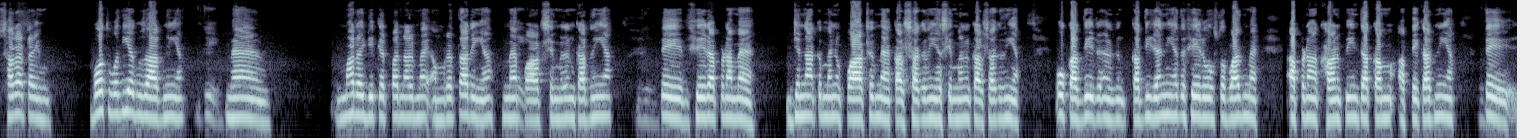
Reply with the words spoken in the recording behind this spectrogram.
ਸਾਰਾ ਟਾਈਮ ਬਹੁਤ ਵਧੀਆ ਗੁਜ਼ਾਰਨੀ ਆ। ਜੀ। ਮੈਂ ਮਹਾਰਾਜ ਦੀ ਕਿਰਪਾ ਨਾਲ ਮੈਂ ਅੰਮ੍ਰਿਤਧਾਰੀ ਆ। ਮੈਂ ਜੀ। ਪਾਠ ਸਿਮਰਨ ਕਰਦੀ ਆ। ਜੀ। ਤੇ ਫਿਰ ਆਪਣਾ ਮੈਂ ਜਿੰਨਾ ਕੁ ਮੈਨੂੰ ਪਾਠ ਮੈਂ ਕਰ ਸਕਦੀ ਆ ਸਿਮਰਨ ਕਰ ਸਕਦੀ ਆ ਉਹ ਕਰਦੀ ਕਰਦੀ ਰਹਿੰਦੀ ਆ ਤੇ ਫਿਰ ਉਸ ਤੋਂ ਬਾਅਦ ਮੈਂ ਆਪਣਾ ਖਾਣ ਪੀਣ ਦਾ ਕੰਮ ਆਪੇ ਕਰਨੀ ਆ ਤੇ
